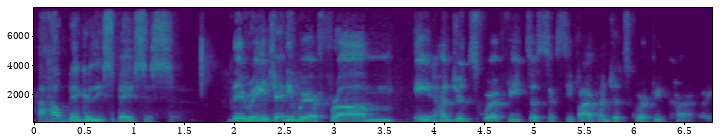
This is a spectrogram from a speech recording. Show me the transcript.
how big are these spaces? They range anywhere from 800 square feet to 6,500 square feet currently.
